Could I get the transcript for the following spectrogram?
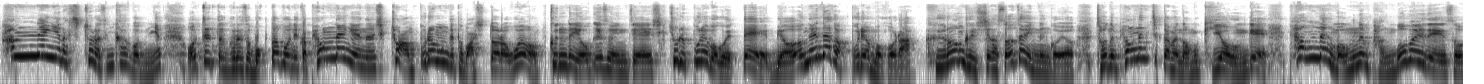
함냉이랑 식초라 생각하거든요. 어쨌든 그래서 먹다 보니까 평냉에는 식초 안 뿌려 먹는 게 더 맛있더라고요. 근데 여기서 이제 식초를 뿌려 먹을 때 면에다가 뿌려 먹어라. 그런 글씨가 써져 있는 거예요. 저는 평냉집 가면 너무 귀여운 게 평냉 먹는 방법에 대해서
